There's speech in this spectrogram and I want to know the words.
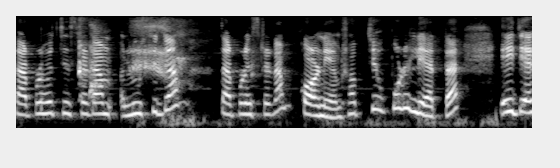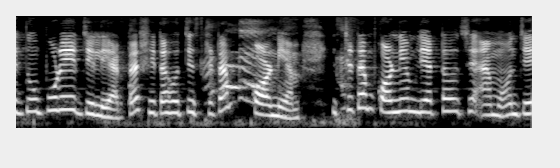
তারপর হচ্ছে স্টেটাম লুসিডাম তারপরে স্টেটাম কর্নিয়াম। সবচেয়ে উপরের লেয়ারটা, এই যে একদম উপরের যে লেয়ারটা, সেটা হচ্ছে স্টেটাম কর্নিয়াম। স্টেটাম কর্নিয়াম লেয়ারটা হচ্ছে এমন যে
